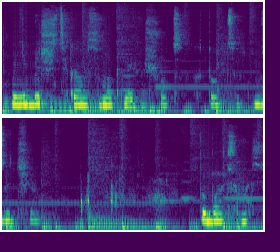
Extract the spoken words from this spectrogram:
Мені більше цікава сама книга. Що це? Хто це? Зачем? Побачимось.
